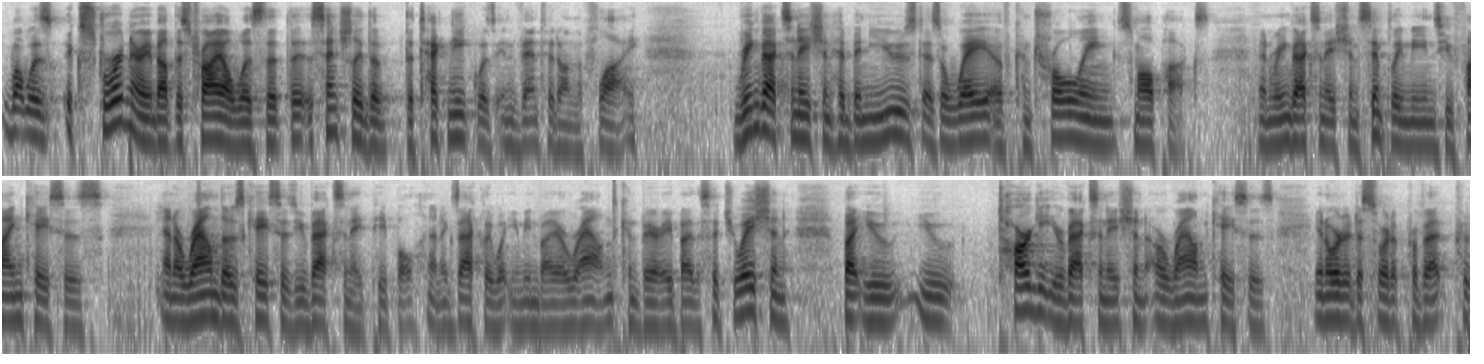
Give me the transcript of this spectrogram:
what was extraordinary about this trial was that the, essentially the, the technique was invented on the fly. Ring vaccination had been used as a way of controlling smallpox. And ring vaccination simply means you find cases, and around those cases you vaccinate people. And exactly what you mean by around can vary by the situation, but you, you target your vaccination around cases in order to sort of prevent, pr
